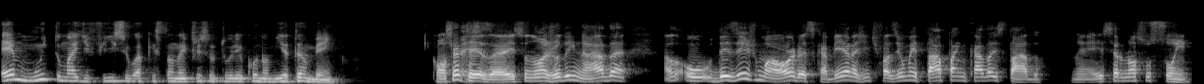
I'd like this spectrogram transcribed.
é muito mais difícil a questão da infraestrutura e economia também. Com certeza, isso não ajuda em nada o desejo maior do SKB era a gente fazer uma etapa em cada estado. Né? Esse era o nosso sonho.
